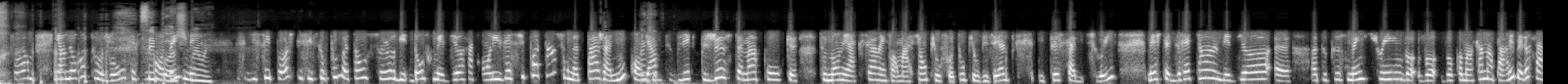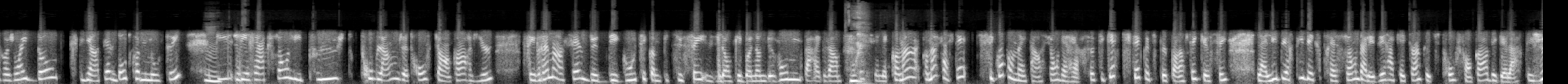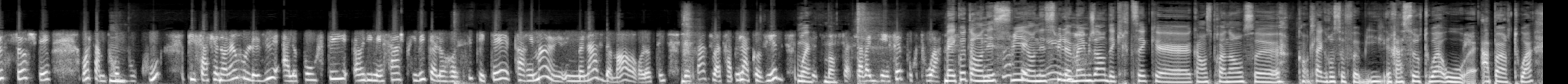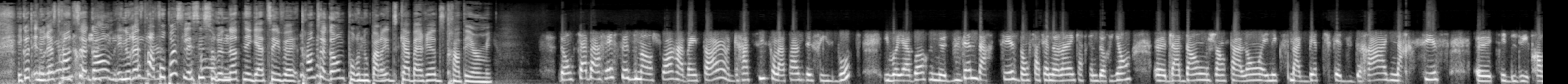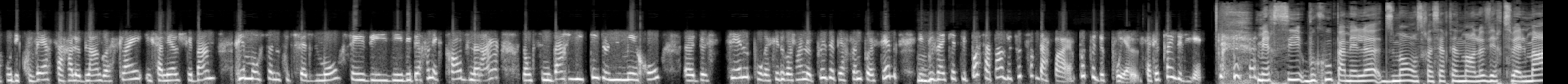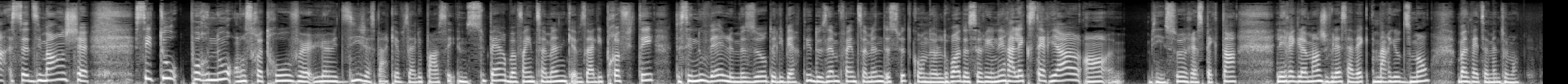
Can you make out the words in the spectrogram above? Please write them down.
Il y en aura toujours. C'est mais mais oui. C'est c'est poche, puis c'est surtout, mettons, sur d'autres médias. Fait qu'on les essuie pas tant sur notre page à nous, qu'on garde public, justement pour que tout le monde ait accès à l'information, puis aux photos, puis aux visuels, puis qu'ils puissent s'habituer. Mais je te dirais, quand un média euh, un peu plus mainstream va, va, va commencer à en parler, ben là, ça rejoint d'autres clientèles, d'autres communautés. Hmm. Puis les réactions les plus troublantes, je trouve, qui ont encore lieu, c'est vraiment celles de dégoût, tu sais, comme puis tu sais, donc les bonhommes de vomi, par exemple. Sais, Mais comment comment ça se fait? C'est quoi ton intention derrière ça? C'est qu'est-ce qui fait que tu peux penser que c'est la liberté d'expression d'aller dire à quelqu'un que tu trouves son corps dégueulasse? C'est juste ça, je fais. Moi, ça me trouble Mm. beaucoup. Puis Safia Nolan, on l'a vu, elle a posté un des messages privés qu'elle a reçus qui était carrément une menace de mort. Là, tu sais. J'espère que tu vas attraper la COVID. Ouais, que bon. ça, ça va être bien fait pour toi. Ben écoute, on essuie, on essuie le même genre de critique euh, quand on se prononce euh, contre la grossophobie. Rassure-toi ou euh, appeure-toi. Écoute, il nous reste 30 d'ailleurs, secondes. Il nous reste 30, faut pas se laisser sur une note négative. Euh, 30 secondes pour nous parler du cabaret du 31 mai. Donc, cabaret ce dimanche soir à 20h, gratuit sur la page de Facebook. Il va y avoir une dizaine d'artistes, dont Safia Nolin et Catherine Dorion, euh, de la danse, Jean Talon, Enix Macbeth qui fait du drag, Narcisse, euh, qui est des franco-découvertes, Sarah Leblanc-Gosselin et Chanel Cheban, Rim Mawson aussi qui fait de l'humour. C'est des, des, des personnes extraordinaires. Donc, c'est une variété de numéros, euh, de styles pour essayer de rejoindre le plus de personnes possible. Et vous inquiétez pas, ça parle de toutes sortes d'affaires, pas que de poêles. Ça fait plein de liens. Merci beaucoup, Pamela Dumont. On sera certainement là virtuellement ce dimanche. C'est tout pour nous. On se retrouve lundi. J'espère que vous allez passer une superbe fin de semaine, que vous allez profiter de ces nouvelles mesures de liberté. Deuxième fin de semaine de suite qu'on a le droit de se réunir à l'extérieur en bien sûr respectant les règlements. Je vous laisse avec Mario Dumont. Bonne fin de semaine tout le monde.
